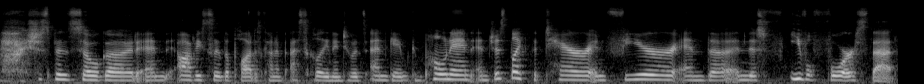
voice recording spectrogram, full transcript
It's just been so good and obviously the plot is kind of escalating into its endgame component and just like the terror and fear and the and this evil force that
